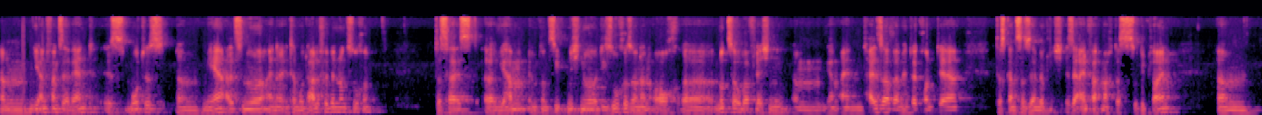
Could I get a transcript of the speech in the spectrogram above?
Ähm, wie anfangs erwähnt, ist Motis ähm, mehr als nur eine intermodale Verbindungssuche. Das heißt, äh, wir haben im Prinzip nicht nur die Suche, sondern auch äh, Nutzeroberflächen. Ähm, wir haben einen Teilserver im Hintergrund, der das Ganze sehr möglich, sehr einfach macht, das zu deployen. Ähm,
